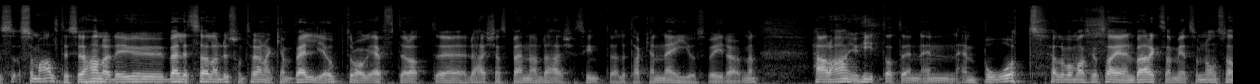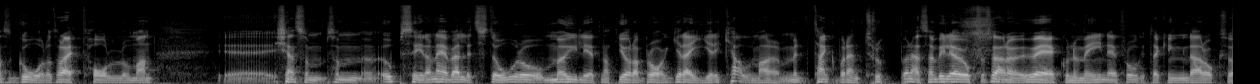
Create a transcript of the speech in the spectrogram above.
Som alltid så handlar det ju väldigt sällan du som tränare kan välja uppdrag efter att eh, det här känns spännande, det här känns inte, eller tacka nej och så vidare. Men här har han ju hittat en, en, en båt, eller vad man ska säga, en verksamhet som någonstans går åt rätt håll och man eh, känns som, som uppsidan är väldigt stor och möjligheten att göra bra grejer i Kalmar med tanke på den truppen. Här. Sen vill jag ju också säga nu, hur är ekonomin? Det är frågetecken där också.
